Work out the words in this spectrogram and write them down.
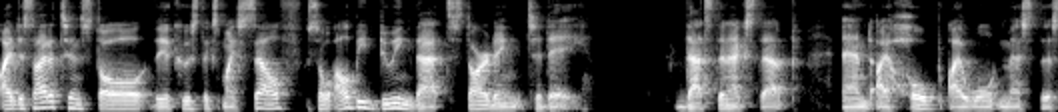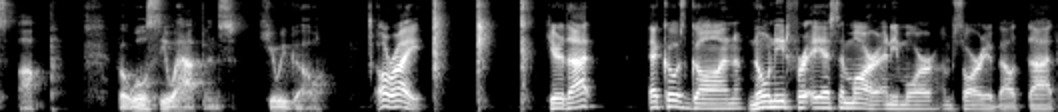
I decided to install the acoustics myself, so I'll be doing that starting today. That's the next step. And I hope I won't mess this up. But we'll see what happens. Here we go. All right. Hear that? Echo's gone. No need for ASMR anymore. I'm sorry about that.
